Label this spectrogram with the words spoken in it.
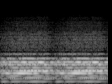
oh, oh.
